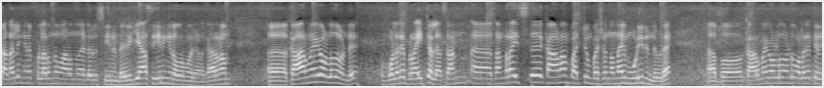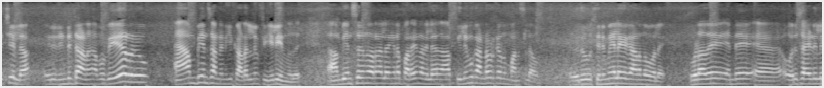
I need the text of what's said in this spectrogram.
കടൽ ഇങ്ങനെ പിളർന്ന് മാറുന്നതായിട്ടൊരു സീനുണ്ട്. എനിക്ക് ആ സീൻ ഇങ്ങനെ ഓർമ്മ വരികയാണ്. കാരണം കാർമേഘം ഉള്ളതുകൊണ്ട് വളരെ ബ്രൈറ്റ് അല്ല. സൺ സൺറൈസ് കാണാൻ പറ്റും പക്ഷെ നന്നായി മൂടിയിട്ടുണ്ട് ഇവിടെ. അപ്പോൾ കാർമേഘം ഉള്ളതുകൊണ്ട് വളരെ തെളിച്ചില്ല ഒരു ഇരുണ്ടിട്ടാണ് അപ്പോൾ വേറൊരു ആംബിയൻസ് ആണ് എനിക്ക് കടലിനും ഫീൽ ചെയ്യുന്നത്. ആംബിയൻസ് എന്ന് പറഞ്ഞാൽ എങ്ങനെ പറയുന്നറിയില്ല. ആ ഫിലിം കണ്ടവർക്ക് അത് മനസ്സിലാവും. ഒരു സിനിമയിലൊക്കെ കാണുന്ന പോലെ. കൂടാതെ എന്റെ ഒരു സൈഡിൽ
